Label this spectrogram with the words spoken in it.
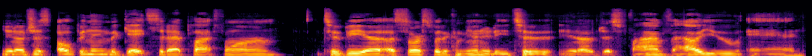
you know, just opening the gates to that platform to be a, a source for the community to you know just find value and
